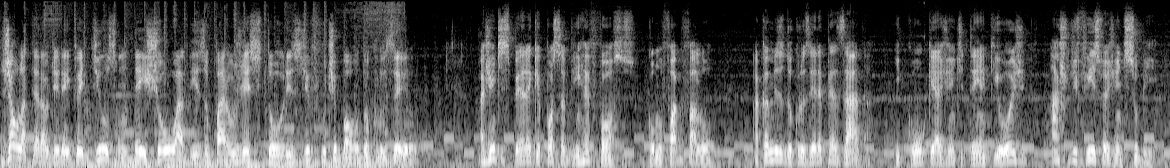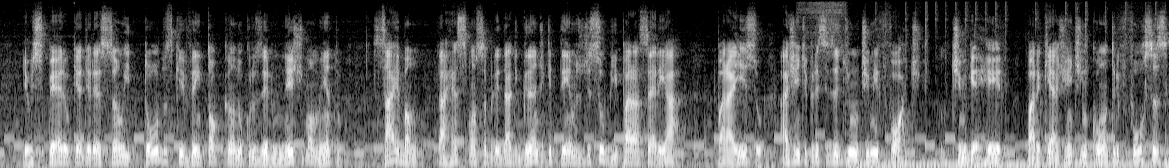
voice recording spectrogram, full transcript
Já o lateral direito Edilson deixou o aviso para os gestores de futebol do Cruzeiro. A gente espera que possa vir reforços, como o Fábio falou. A camisa do Cruzeiro é pesada, e com o que a gente tem aqui hoje, acho difícil a gente subir. Eu espero que a direção e todos que vêm tocando o Cruzeiro neste momento saibam da responsabilidade grande que temos de subir para a Série A. Para isso, a gente precisa de um time forte, um time guerreiro, para que a gente encontre forças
